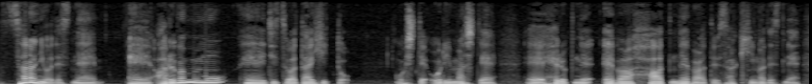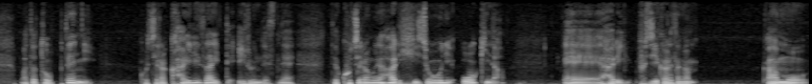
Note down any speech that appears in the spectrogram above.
さらにはですね、えー、アルバムも、えー、実は大ヒットをしておりまして、えー、Help Never Heart Never という作品がですね、またトップ10にこちら返り咲いているんですね。で、こちらもやはり非常に大きな、えー、やはり藤井風さんががもう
